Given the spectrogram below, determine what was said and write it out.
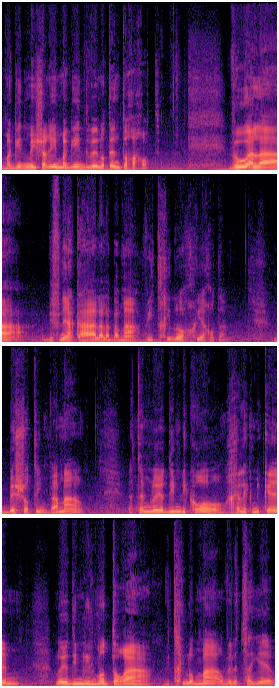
מגיד מישרים, מגיד ונותן תוכחות. והוא עלה בפני הקהל על הבמה והתחיל להוכיח אותם בשוטים, ואמר, אתם לא יודעים לקרוא, חלק מכם לא יודעים ללמוד תורה, והתחיל לומר ולצייר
